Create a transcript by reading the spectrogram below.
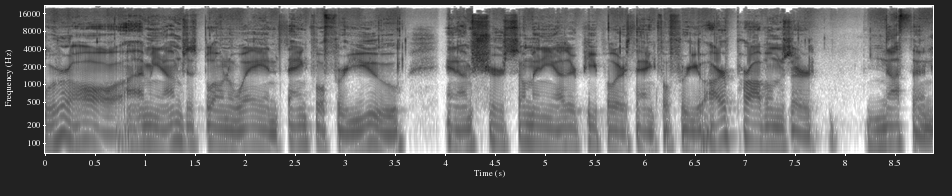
we're all I mean, I'm just blown away and thankful for you and I'm sure so many other people are thankful for you. Our problems are nothing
